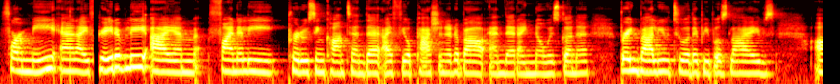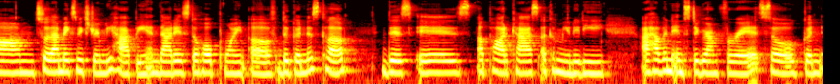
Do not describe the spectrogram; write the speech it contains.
for me and I creatively I am finally producing content that I feel passionate about and that I know is to bring value to other people's lives. Um, so that makes me extremely happy and that is the whole point of the Goodness Club. This is a podcast, a community. I have an Instagram for it. So good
